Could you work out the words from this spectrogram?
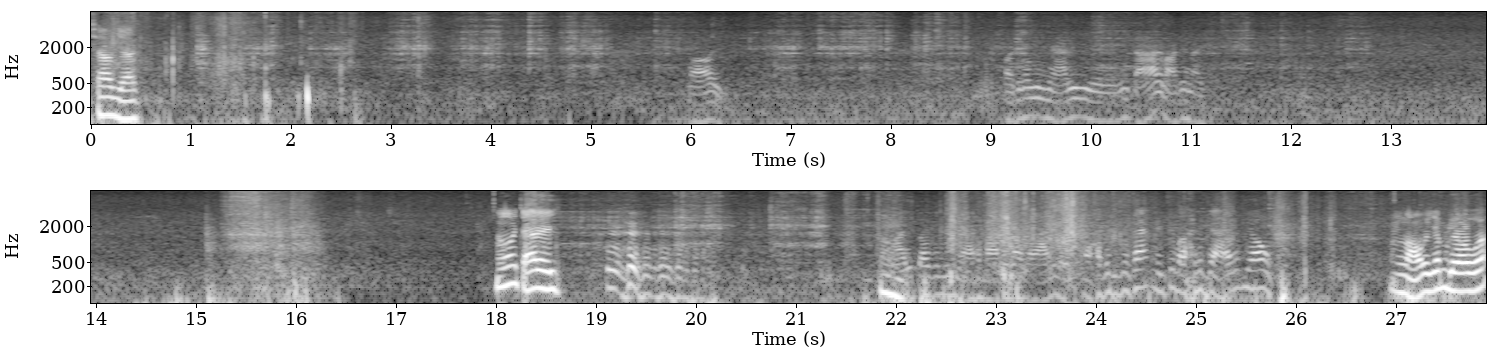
sao giờ Rồi Bà cho con vô nhà đi, con trả cái bà cái này nó trả đi Bà cho con vô nhà, bà đi ra ngoài được Bà đi chỗ khác đi chứ bà đi nhà không vô ngồi dám vô á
